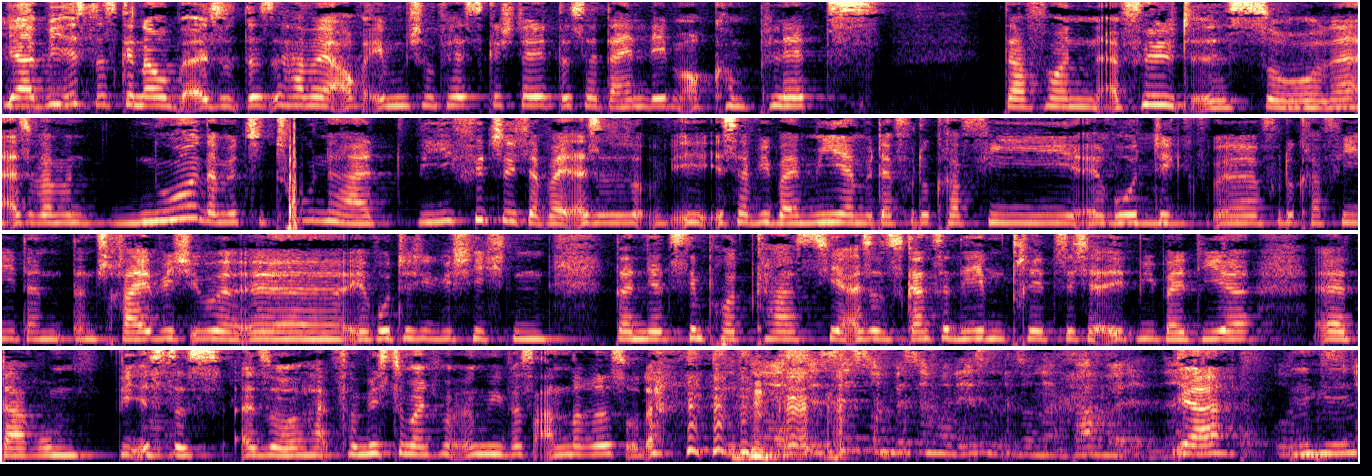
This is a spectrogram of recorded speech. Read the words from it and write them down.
Ja, wie ist das genau? Also das haben wir ja auch eben schon festgestellt, dass ja dein Leben auch komplett davon erfüllt ist, so, ne? Also wenn man nur damit zu tun hat, wie fühlst du dich dabei? Also ist ja wie bei mir mit der Fotografie, Erotik, äh, Fotografie, dann dann schreibe ich über äh, erotische Geschichten, dann jetzt den Podcast hier. Also das ganze Leben dreht sich ja wie bei dir äh, darum. Wie ist das? Also vermisst du manchmal irgendwie was anderes oder? Ja, es ist so ein bisschen, man ist in so einer Bubble, ne? Ja. Und ähm,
